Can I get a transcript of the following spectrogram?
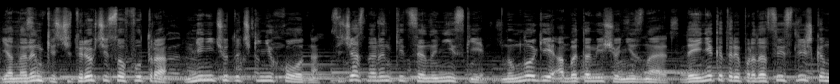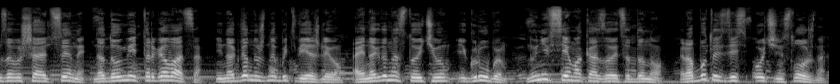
Я на рынке с 4 часов утра. Мне ни чуточки не холодно. Сейчас на рынке цены низкие, но многие об этом еще не знают. Да и некоторые продавцы слишком завышают цены. Надо уметь торговаться. Иногда нужно быть вежливым, а иногда настойчивым и грубым. Но не всем оказывается дано. Работать здесь очень сложно.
